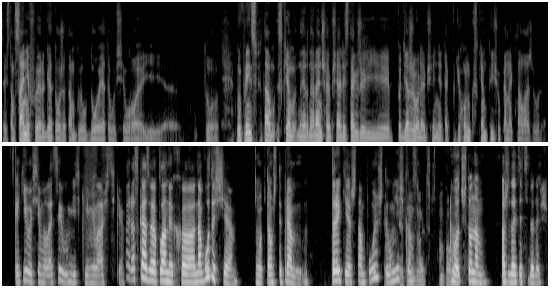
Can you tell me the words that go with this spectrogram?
То есть там Сани ФРГ тоже там был до этого всего, и э, то мы, в принципе, там с кем, наверное, раньше общались, также и поддерживали общение, так потихоньку с кем-то еще коннект налаживали. Какие вы все молодцы, умнички и милашечки. Рассказывай о планах э, на будущее, вот, потому что ты прям треки штампуешь, ты умничка. Это называется штамповать? Вот, что нам ожидать от тебя дальше?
